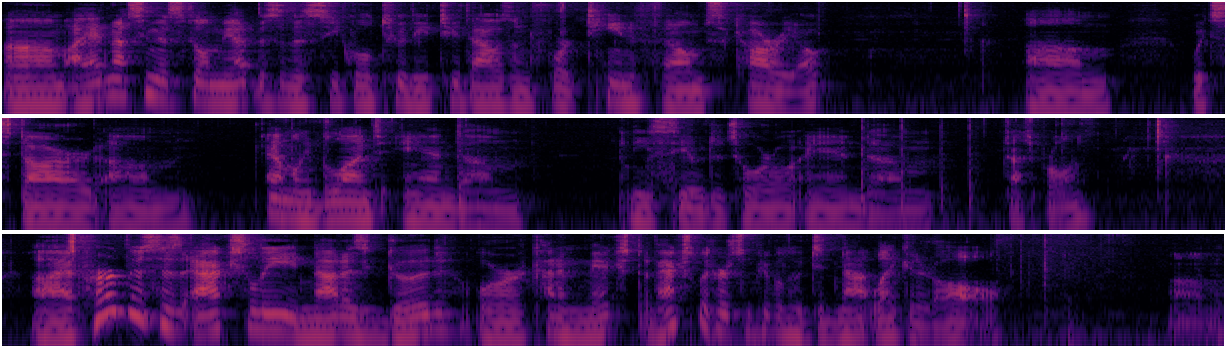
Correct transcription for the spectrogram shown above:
Um, I have not seen this film yet. This is the sequel to the 2014 film Sicario, um, which starred um, Emily Blunt and um, Benicio del Toro and um, Josh Brolin. Uh, I've heard this is actually not as good or kind of mixed. I've actually heard some people who did not like it at all. Um,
